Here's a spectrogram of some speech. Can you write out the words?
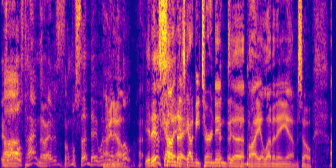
It's Uh, almost time though. Right? Is almost Sunday when you I have to know. vote. Uh, It it's is gotta- Sunday. It's got to be turned in uh, by 11 a.m. So, uh,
